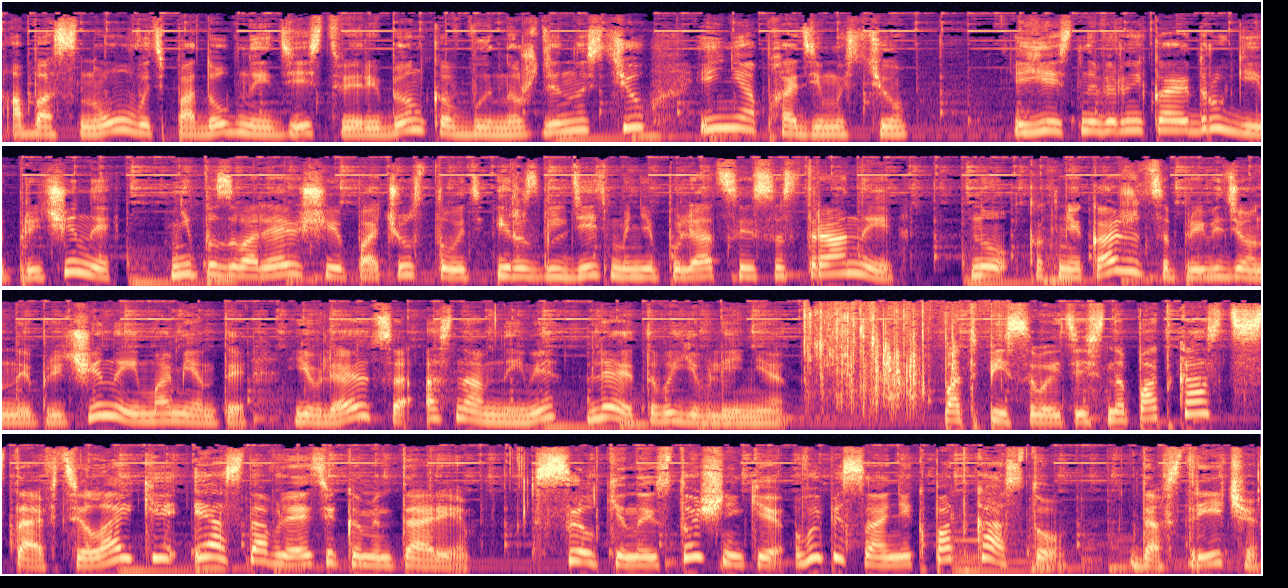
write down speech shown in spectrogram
обосновывать подобные действия ребенка вынужденностью и необходимостью. Есть наверняка и другие причины, не позволяющие почувствовать и разглядеть манипуляции со стороны. Но, как мне кажется, приведенные причины и моменты являются основными для этого явления. Подписывайтесь на подкаст, ставьте лайки и оставляйте комментарии. Ссылки на источники в описании к подкасту. До встречи!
